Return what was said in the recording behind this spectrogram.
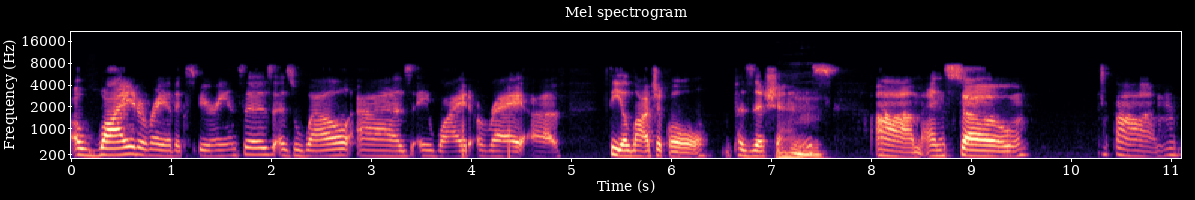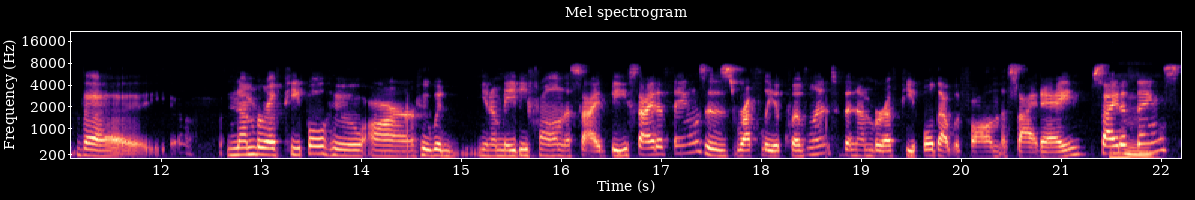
a wide array of experiences as well as a wide array of theological positions. Mm-hmm. Um, and so um, the number of people who are who would you know maybe fall on the side B side of things is roughly equivalent to the number of people that would fall on the side A side mm-hmm. of things.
